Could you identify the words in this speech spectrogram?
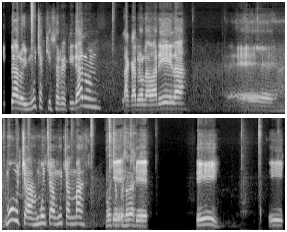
Y claro, y muchas que se retiraron, la Carola Varela, eh, muchas, muchas, muchas más. Muchos personajes. Sí, sí.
